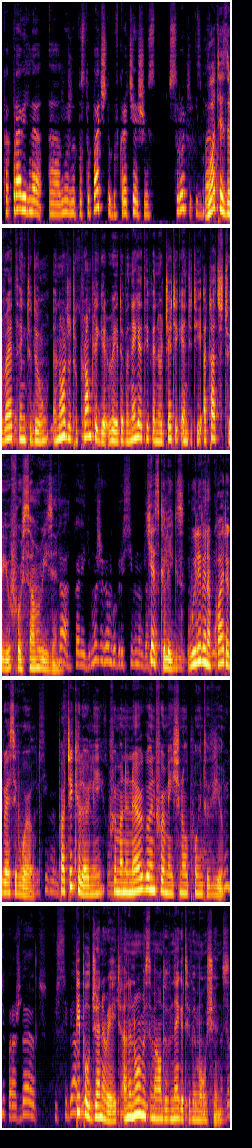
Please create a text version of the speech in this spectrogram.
как правильно нужно поступать, чтобы в кратчайшие What is the right thing to do in order to promptly get rid of a negative energetic entity attached to you for some reason? Yes, colleagues, we live in a quite aggressive world, particularly from an energo-informational point of view. People generate an enormous amount of negative emotions.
